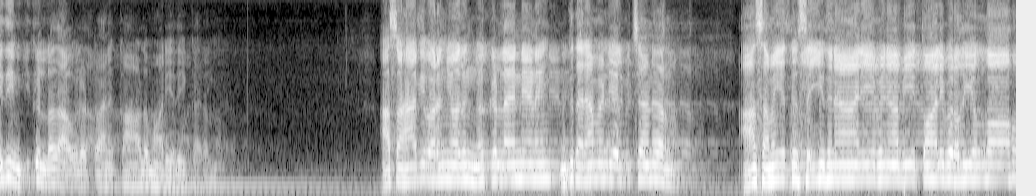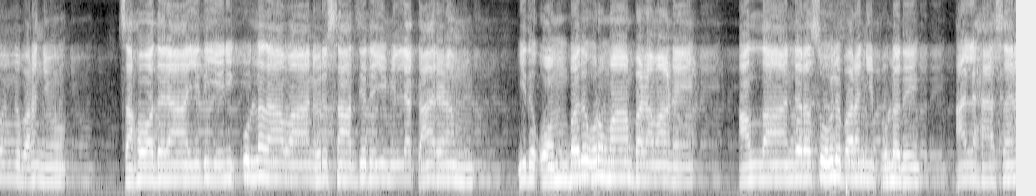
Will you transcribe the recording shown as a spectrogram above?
ഇത് എനിക്കുള്ളതാവൂല കേട്ടോ എനിക്ക് ആൾ കാര്യം ആ സഹാബി പറഞ്ഞു അത് നിങ്ങൾക്കുള്ള തന്നെയാണ് നിങ്ങൾക്ക് തരാൻ വേണ്ടി ഏൽപ്പിച്ചാണ് പറഞ്ഞു. ആ സമയത്ത് സയ്യിദുന അലി ഇബ്നു അബി ത്വാലിബ് റളിയല്ലാഹു എന്ന് പറഞ്ഞു സഹോദര ഇത് എനിക്കുള്ളതാവാൻ ഒരു സാധ്യതയുമില്ല. കാരണം ഇത് ഒമ്പത് ഉറുമാമ്പഴമാണ് അള്ളാന്റെ റസൂൽ പറഞ്ഞിട്ടുള്ളത് അൽ ഹസന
